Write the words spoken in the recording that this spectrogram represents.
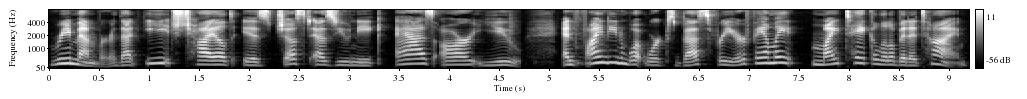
remember that each child is just as unique as are you and finding what works best for your family might take a little bit of time.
